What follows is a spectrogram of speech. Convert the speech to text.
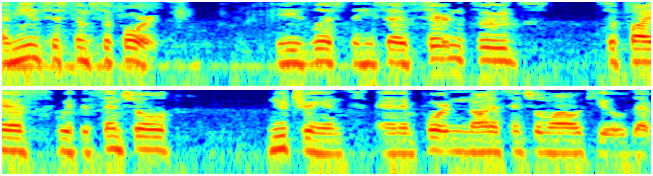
immune system support, he's listed, he says certain foods supply us with essential nutrients and important non-essential molecules that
